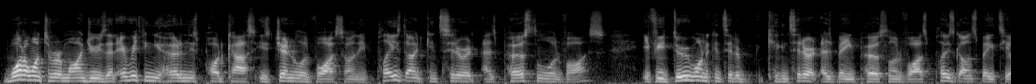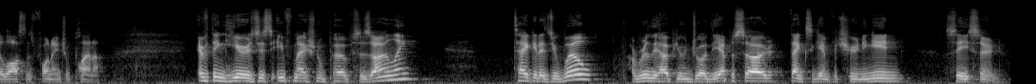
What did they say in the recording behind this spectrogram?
What I want to remind you is that everything you heard in this podcast is general advice only. Please don't consider it as personal advice. If you do want to consider consider it as being personal advice, please go and speak to your licensed financial planner. Everything here is just informational purposes only. Take it as you will. I really hope you enjoyed the episode. Thanks again for tuning in. See you soon.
